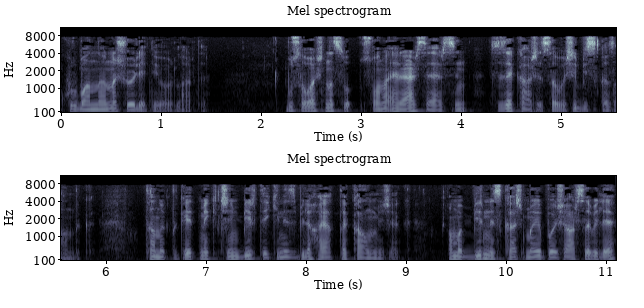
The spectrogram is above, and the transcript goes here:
kurbanlarına şöyle diyorlardı. Bu savaş nasıl sona ererse ersin size karşı savaşı biz kazandık. Tanıklık etmek için bir tekiniz bile hayatta kalmayacak. Ama biriniz kaçmayı başarsa bile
